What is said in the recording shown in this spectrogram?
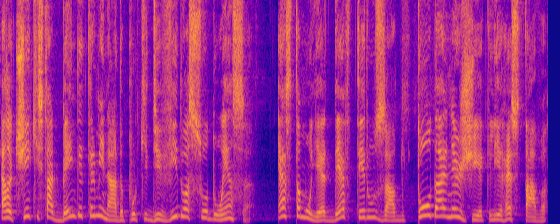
Ela tinha que estar bem determinada, porque, devido à sua doença, esta mulher deve ter usado toda a energia que lhe restava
